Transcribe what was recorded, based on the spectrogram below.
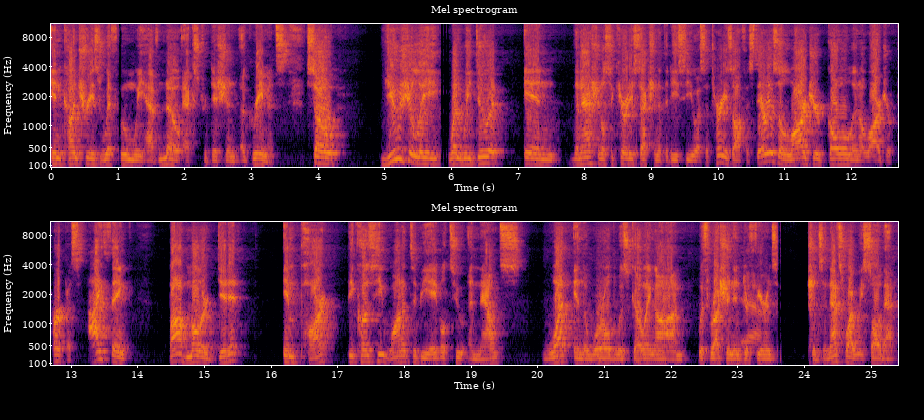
in countries with whom we have no extradition agreements. So usually when we do it in the national security section at the DC US Attorney's Office, there is a larger goal and a larger purpose. I think Bob Mueller did it in part because he wanted to be able to announce what in the world was going on with Russian interference. And that's why we saw that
